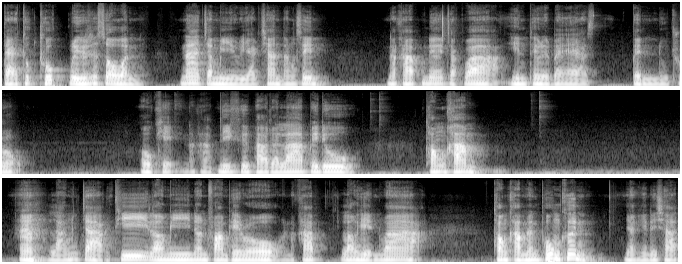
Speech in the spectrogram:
แต่ทุกๆ return zone น่าจะมี reaction ทั้งสิ้นนะครับ เนื่องจากว่า internet bias เป็น neutral โอเคนะครับ นี่คือพาวดอลลาร์ไปดูทองคำอะหลังจากที่เรามี non farm payroll นะครับ เราเห็นว่าทองคำนั้นพุ่งขึ้นอย่างเห็นได้ชัด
